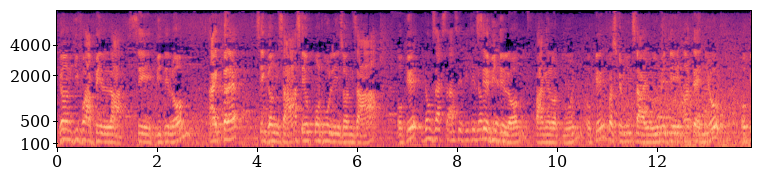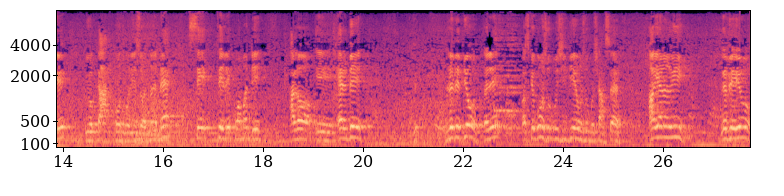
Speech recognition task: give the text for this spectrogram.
gang ki fwa apel la, se vite ay klet, se gang sa, se yo kontrol le zon sa, ok? Zak sa, se vite l'om. Se vite l'om, pa gen lot moun, ok, paske moun sa yo, yo mette anten yo, ok, yo ka kontrol le zon nan, men, se telekomande, alor, e, elbe, leve pyo, tade, paske gounjou pou jibye, gounjou pou chanseur, a yon anri, leve yo,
